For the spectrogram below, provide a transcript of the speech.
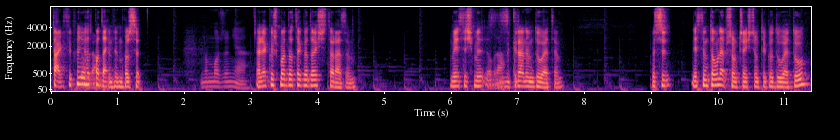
Tak, tylko nie Dobra. odpadajmy może. No może nie. Ale jak już ma do tego dojść, to razem. My jesteśmy Dobra. zgranym duetem. Znaczy, jestem tą lepszą częścią tego duetu.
